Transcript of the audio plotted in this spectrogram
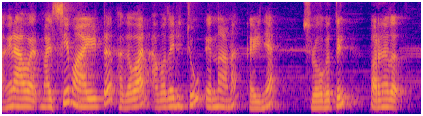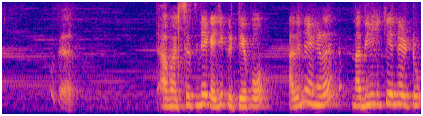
അങ്ങനെ ആ മത്സ്യമായിട്ട് ഭഗവാൻ അവതരിച്ചു എന്നാണ് കഴിഞ്ഞ ശ്ലോകത്തിൽ പറഞ്ഞത്. ആ മത്സ്യത്തിന്റെ കയ്യിൽ കിട്ടിയപ്പോൾ അതിനെ ഞങ്ങൾ നദിയിലേക്ക് തന്നെ ഇട്ടു.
